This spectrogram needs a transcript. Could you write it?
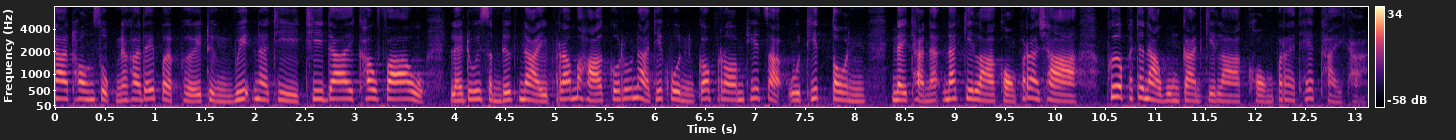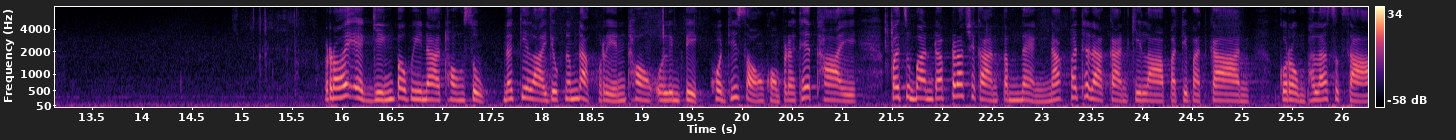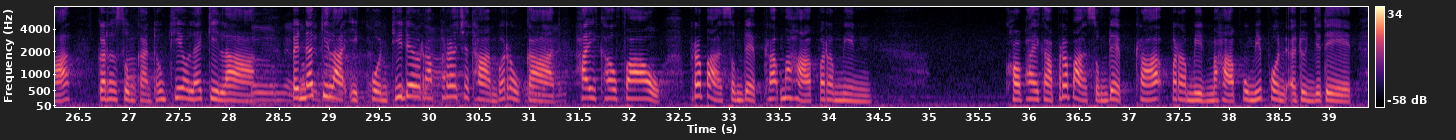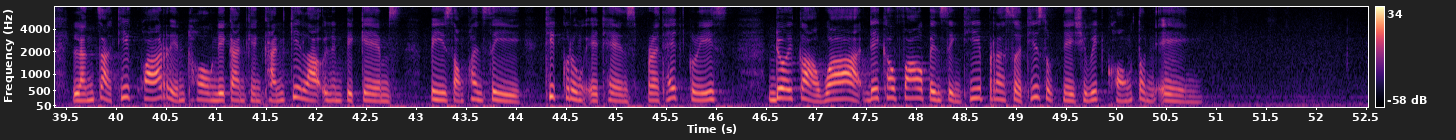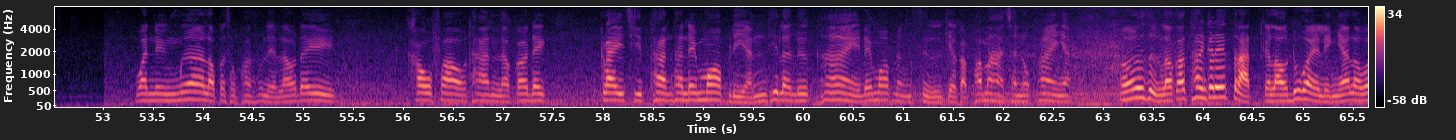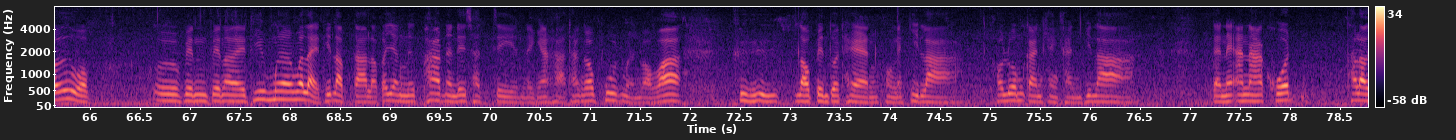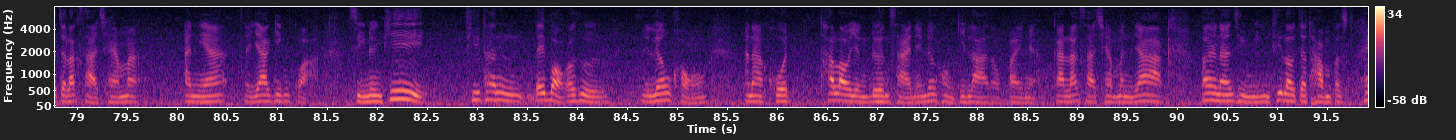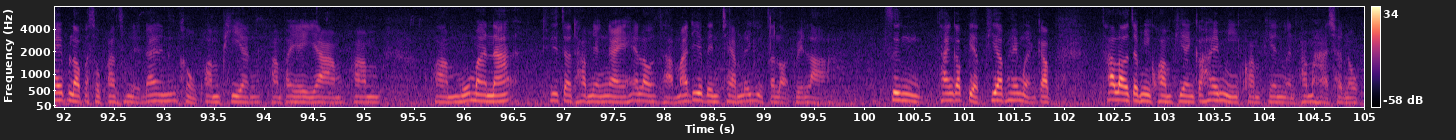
นาทองสุขนะคะ ได้เปิดเผยถึงวินาทีที่ได้เข้าเฝ้า และด้วยสำนึกในพระมหากรุณาธิคุณก็พร้อมที่จะอุทิศตน ในฐานะนักกีฬาของพระราชา เพื่อพัฒนาวงการกีฬาของประเทศไทยค่ะร้อยเอกหญิงปวีนาทองสุข นักกีฬายกน้ำหนักเหรียญทองโอลิมปิกคนที่ 2 ของประเทศไทย ปัจจุบันรับราชการตำแหน่งนักพัฒนาการกีฬาปฏิบัติการ กรมพละศึกษา กระทรวงการท่องเที่ยวและกีฬา เป็นนักกีฬาอีกคนที่ได้รับพระราชทานวโรกาสให้เข้าเฝ้า พระบาทสมเด็จพระมหาปรมินทรขออภัยค่ะพระบาทสมเด็จพระประมินทรมหาภูมิพล อดุลยเดชหลังจากที่คว้าเหรียญทองในการแข่งขันกีฬาโอลิมปิกเกมส์ ปี 2004 ที่กรุงเอเธนส์ประเทศกรีซโดยกล่าวว่าได้เข้าเฝ้าเป็นสิ่งที่ประเสริฐที่สุดในชีวิตของตนเอง วันหนึ่งเมื่อเราประสบความสำเร็จแล้วได้ เข้าเฝ้าท่าน แล้วก็ได้ใกล้ชิดท่านท่านได้มอบเหรียญที่ระลึกให้ได้มอบหนังสือเกี่ยวกับพระมหาชนกให้เงี้ยเรารู้สึกแล้วก็ท่านก็ได้ตรัสกับเราด้วยอะไรเงี้ยเราก็รู้สึกว่าเออเป็นเป็นอะไรที่เมื่อเมื่อไหร่ที่หลับตาเราก็ยังนึกภาพนั้นได้ชัดเจนอะไรเงี้ยค่ะท่านก็พูดเหมือนแบบว่า คือเราเป็นตัวแทนของนักกีฬาเขาร่วมการแข่งขันกีฬา แต่ในอนาคตถ้าเราจะรักษาแชมป์อะอันเนี้ยจะยากยิ่งกว่า สิ่งหนึ่งที่ที่ท่านได้บอกก็คือในเรื่องของ อนาคตถ้าเรายังเดินสายในเรื่องของกีฬาต่อไปเนี่ยการรักษาแชมป์มันยาก เพราะฉะนั้นสิ่งหนึ่งที่เราจะทำประให้เราประสบความสำเร็จได้ในเรื่องของความเพียรความพยายาม ความความมุมานะที่จะทำยังไงให้เราสามารถที่จะเป็นแชมป์ได้อยู่ตลอดเวลา ซึ่งท่านก็เปรียบเทียบให้เหมือนกับ ถ้าเราจะมีความเพียรก็ให้มีความเพียรเหมือนพระมหาชนก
